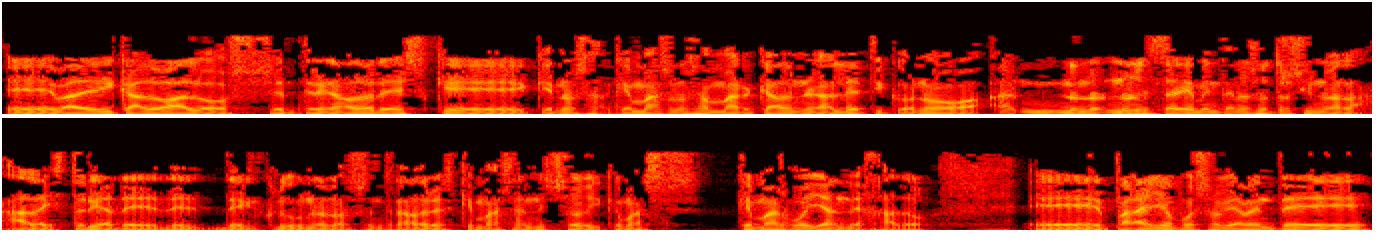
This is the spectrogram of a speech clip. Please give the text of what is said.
eh, va dedicado a los entrenadores que, que, nos, que más nos han marcado en el Atlético, ¿no? A- no, no- necesariamente a nosotros, sino a la, a la historia de- de- del club, ¿no? Los entrenadores que más han hecho y que más, que más huella han dejado. Eh, para ello, pues obviamente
